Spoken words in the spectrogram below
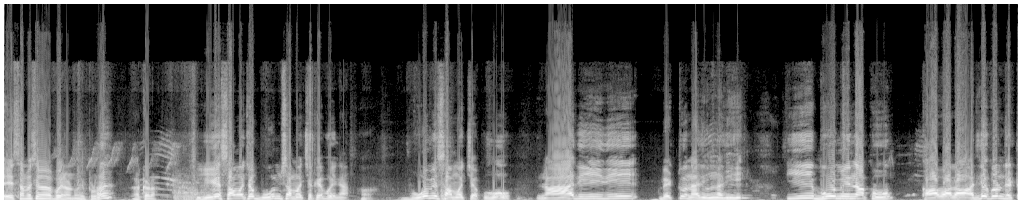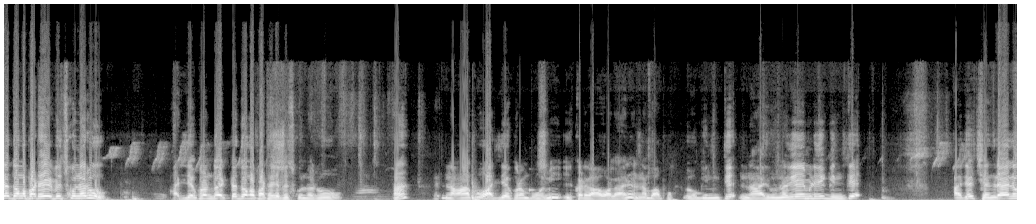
ఏ సమస్య మీద పోయినాను ఇప్పుడు? అక్కడ? ఏ సమస్య? భూమి సమస్యకే పోయినా. భూమి సమస్యకు నాది ఇది బెట్టు నాది ఉన్నది. ఈ భూమి నాకు కావాలా? అద్దెకురం ఎట్ట దొంగ పట చేపించుకున్నారు అద్దెకురం ఎట్ట దొంగ పట్ట చేపించుకున్నారు నాకు అద్దెకురం భూమి ఇక్కడ కావాలా అని అన్న బాపు ఓ గింతే నాది ఉన్నది ఏమిటి? గింతే. అదే చంద్రాయను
